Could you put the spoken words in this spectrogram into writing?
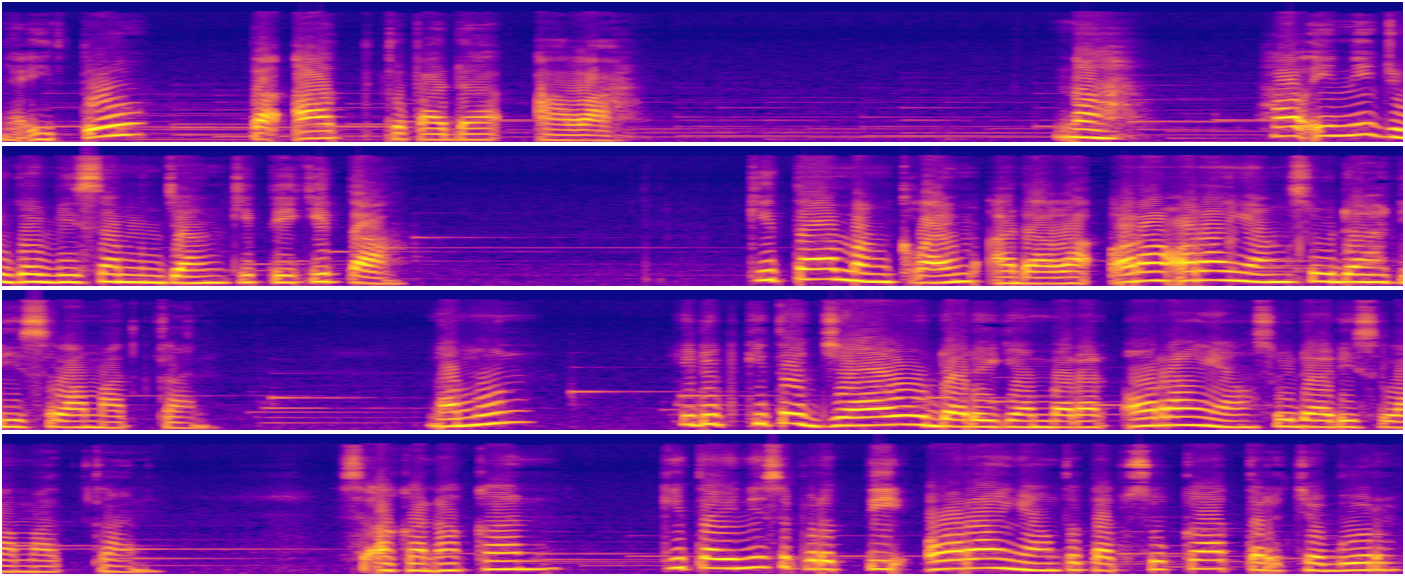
yaitu taat kepada Allah. Nah, hal ini juga bisa menjangkiti kita. Kita mengklaim adalah orang-orang yang sudah diselamatkan. Namun, hidup kita jauh dari gambaran orang yang sudah diselamatkan. Seakan-akan kita ini seperti orang yang tetap suka tercebur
